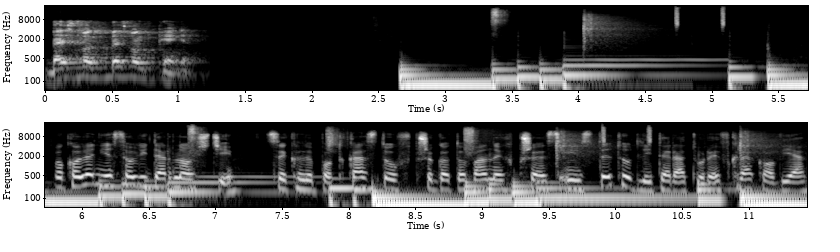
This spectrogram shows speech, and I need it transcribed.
Bez, wąt- bez wątpienia. Pokolenie Solidarności. Cykl podcastów przygotowanych przez Instytut Literatury w Krakowie.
